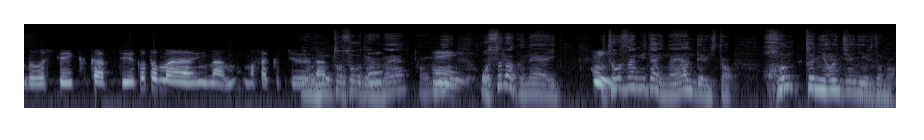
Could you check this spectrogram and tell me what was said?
どうしていくかっていうことを、まあ、今、模索中なんです、そうだよね。はいおそらくね伊藤さんみたいに悩んでる人本当日本中にいると思う。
